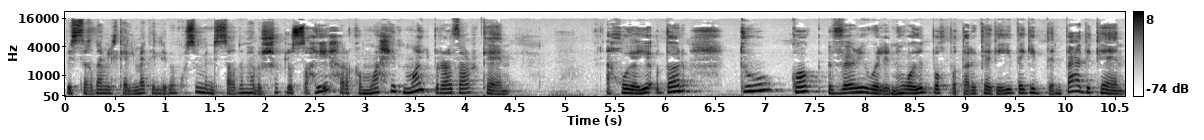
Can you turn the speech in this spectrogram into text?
باستخدام الكلمات اللي بين قوسين بنستخدمها بالشكل الصحيح. رقم واحد my brother كان أخويا يقدر to cook very well. إن هو يطبخ بطريقة جيدة جدا. بعد كان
